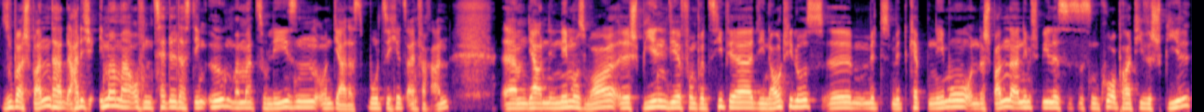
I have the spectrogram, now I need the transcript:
super spannend. Hat, hatte ich immer mal auf dem Zettel, das Ding irgendwann mal zu lesen. Und ja, das bot sich jetzt einfach an. Ähm, ja, und in Nemo's War äh, spielen wir vom Prinzip her die Nautilus äh, mit, mit Captain Nemo. Und das Spannende an dem Spiel ist, es ist ein kooperatives Spiel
